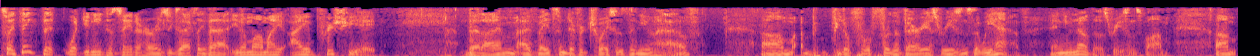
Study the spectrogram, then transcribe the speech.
So I think that what you need to say to her is exactly that. You know, mom, I, I appreciate that I'm I've made some different choices than you have. Um, you know, for for the various reasons that we have, and you know those reasons, mom. Um,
